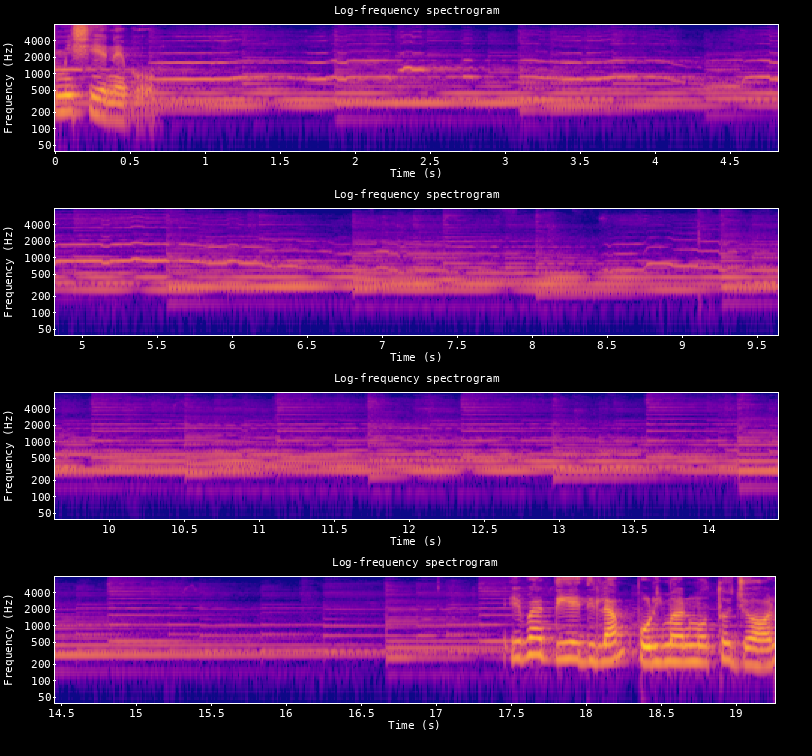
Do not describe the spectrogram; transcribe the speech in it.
মিশিয়ে নেব। এবার দিয়ে দিলাম পরিমাণ মতো জল।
